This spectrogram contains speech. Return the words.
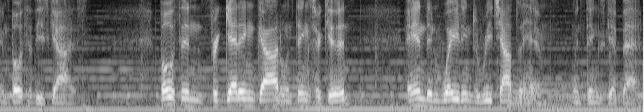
in both of these guys, both in forgetting God when things are good and in waiting to reach out to him when things get bad.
